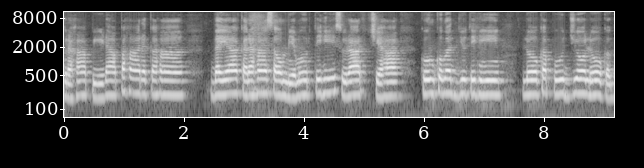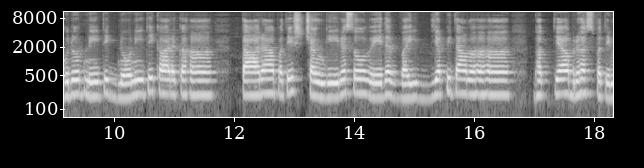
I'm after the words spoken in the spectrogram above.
గ్రహపీడాపహారక दयाकरः सौम्यमूर्तिः सुरार्च्यः कुङ्कुमद्युतिः लोकपूज्यो लोकगुरुर्नीतिज्ञो नीतिकारकः तारापतिश्चङ्गीरसो वेदवैद्यपितामहः भक्त्या बृहस्पतिं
